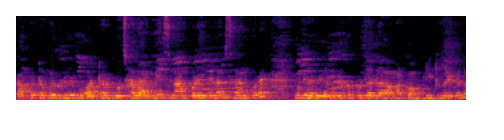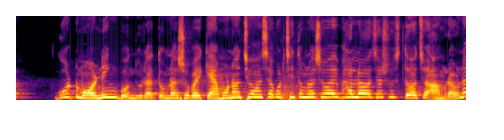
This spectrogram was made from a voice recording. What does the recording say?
কাপড় টাপড় ধুয়ে ঘর ঠর পোছা লাগিয়ে স্নান করে নিলাম, স্নান করে পূজা দিলাম। দেখো পূজা দেওয়া আমার কমপ্লিট হয়ে গেল। গুড মর্নিং বন্ধুরা। তোমরা সবাই কেমন আছো? আশা করছি তোমরা সবাই ভালো আছো সুস্থ আছো। আমরাও না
